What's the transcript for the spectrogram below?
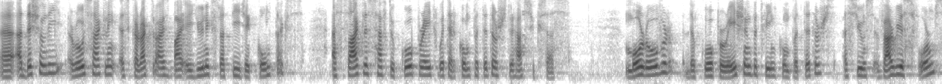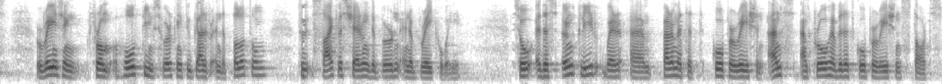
Uh, additionally, road cycling is characterized by a unique strategic context, as cyclists have to cooperate with their competitors to have success. Moreover, the cooperation between competitors assumes various forms, ranging from whole teams working together in the peloton to cyclists sharing the burden in a breakaway. So it is unclear where um, permitted cooperation ends and prohibited cooperation starts.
